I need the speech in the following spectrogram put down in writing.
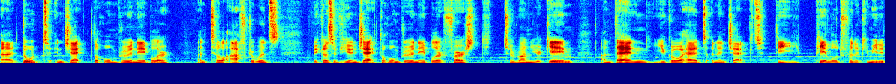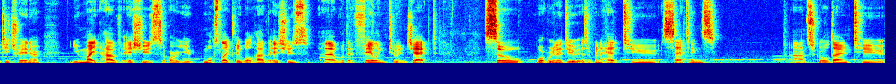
Uh, don't inject the homebrew enabler until afterwards because if you inject the homebrew enabler first to run your game and then you go ahead and inject the payload for the community trainer, you might have issues, or you most likely will have issues uh, with it failing to inject. So what we're going to do is we're going to head to settings and scroll down to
